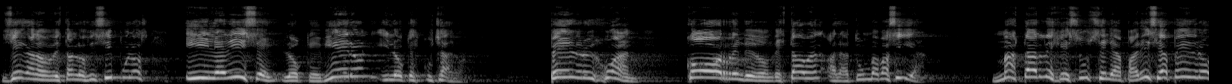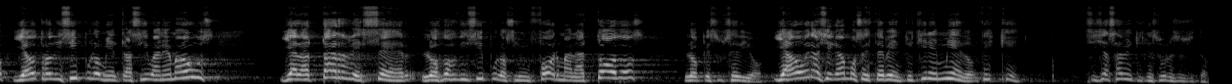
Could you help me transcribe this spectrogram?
llegan a donde están los discípulos y le dicen lo que vieron y lo que escucharon. Pedro y Juan corren de donde estaban a la tumba vacía. Más tarde Jesús se le aparece a Pedro y a otro discípulo mientras iban a Emaús y al atardecer los dos discípulos informan a todos lo que sucedió. Y ahora llegamos a este evento y tienen miedo. ¿De qué? Si ya saben que Jesús resucitó.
